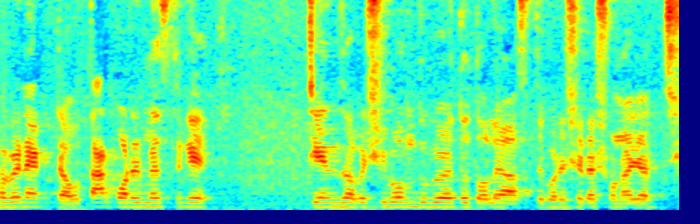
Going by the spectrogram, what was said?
হবে না একটাও। তার পরের ম্যাচ থেকে চেঞ্জ হবে। শিবম দুবে হয়তো দলে আসতে পারে, সেটা শোনা যাচ্ছে।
